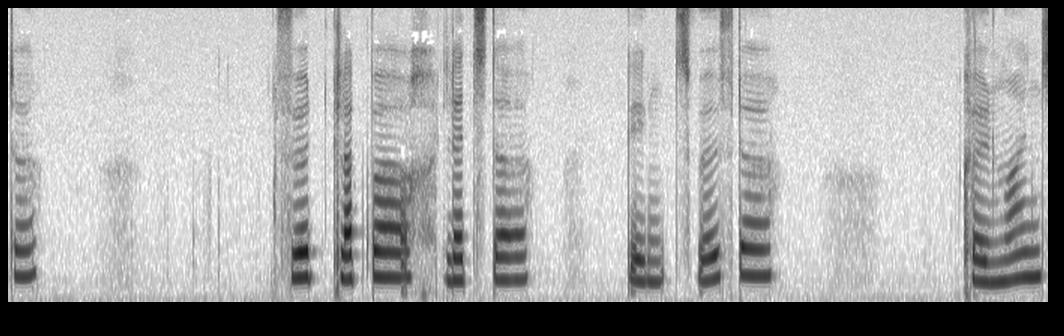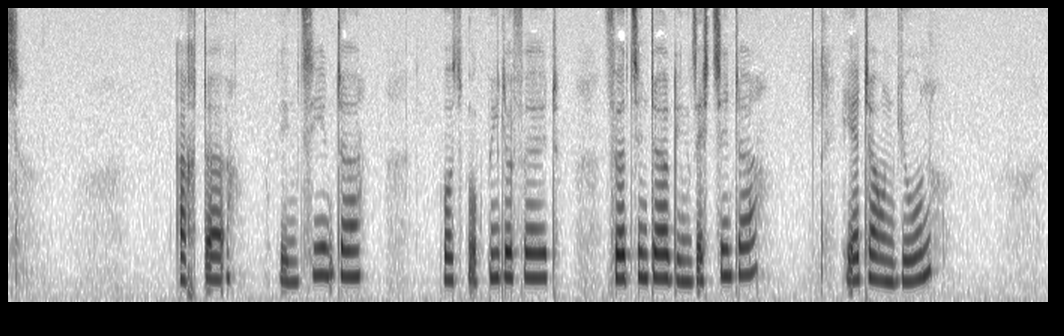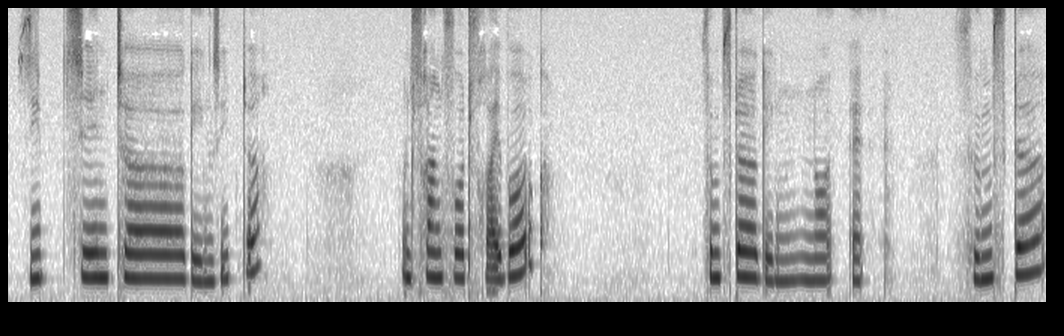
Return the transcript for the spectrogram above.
Fürth Gladbach. Letzter gegen 12. Köln Mainz. Achter gegen 10. Wolfsburg Bielefeld 14. gegen 16. Hertha Union 17. gegen 7. und Frankfurt Freiburg 5. gegen 9. Äh, 5.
